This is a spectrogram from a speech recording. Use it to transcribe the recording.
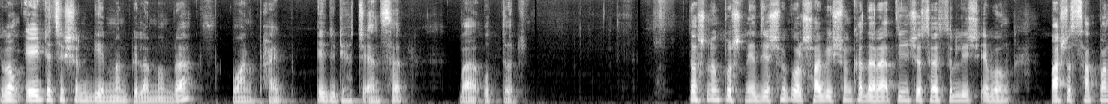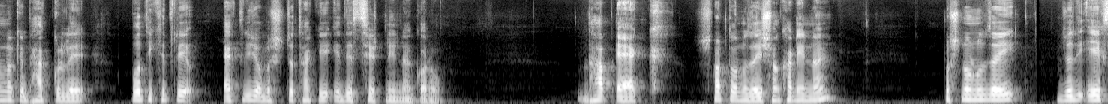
এবং এই ইন্টারসেকশন বি এর মান পেলাম আমরা ওয়ান ফাইভ এই দুটি হচ্ছে অ্যান্সার বা উত্তর। দশ নং প্রশ্নে যে সকল স্বাভাবিক সংখ্যা দ্বারা তিনশো ছয়চল্লিশ এবং পাঁচশো ছাপ্পান্নকে ভাগ করলে প্রতি ক্ষেত্রে একত্রিশ অবশিষ্ট থাকে, এদের সেট নির্ণয় করো। ধাপ এক, শর্ত অনুযায়ী সংখ্যা নির্ণয়। প্রশ্ন অনুযায়ী যদি এক্স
